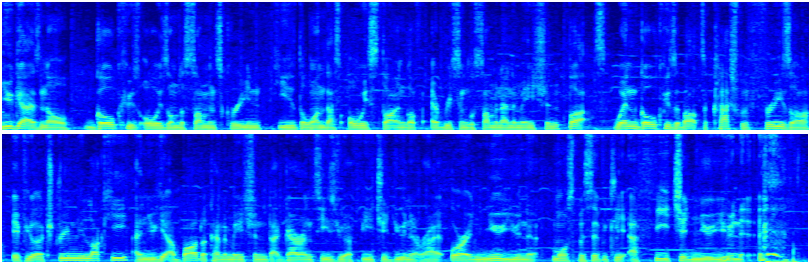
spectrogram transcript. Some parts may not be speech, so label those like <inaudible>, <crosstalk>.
You guys know Goku's always on the summon screen. He's the one that's always starting off every single summon animation. But when Goku's about to clash with Frieza, if you're extremely lucky and you get a Bardock animation that guarantees you a featured unit, right? Or a new unit, more specifically a featured new unit. <laughs>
